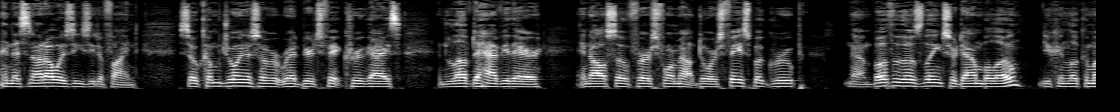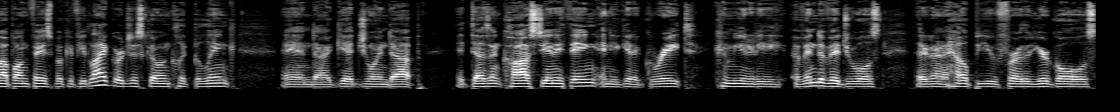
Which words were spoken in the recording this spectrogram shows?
And that's not always easy to find. So come join us over at Redbeard's Fit Crew, guys. I'd love to have you there. And also, First Form Outdoors Facebook group. Um, both of those links are down below. You can look them up on Facebook if you'd like, or just go and click the link and uh, get joined up. It doesn't cost you anything, and you get a great community of individuals that are going to help you further your goals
